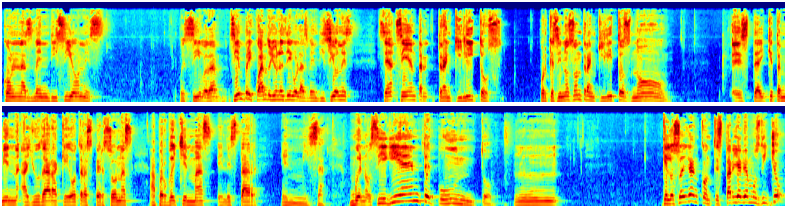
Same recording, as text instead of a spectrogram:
con las bendiciones. Pues sí, ¿verdad? Siempre y cuando yo les digo las bendiciones sean, sean tran- tranquilitos. Porque si no son tranquilitos, no. Este, hay que también ayudar a que otras personas aprovechen más el estar en misa. Bueno, siguiente punto. Mm, que los oigan contestar, ya habíamos dicho,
